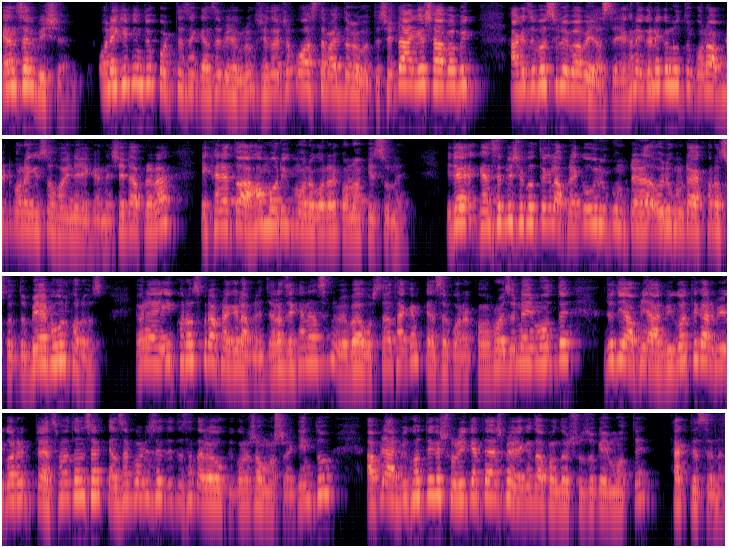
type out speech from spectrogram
ক্যান্সেল বিষয়। অনেকে কিন্তু করতেছেন ক্যান্সার বিষয়গুলো, সেটা হচ্ছে ওয়াস্তার মাধ্যমে করতে। সেটা আগে স্বাভাবিক, আগে যেভাবে ছিল এভাবেই আছে। এখানে এখানে নতুন কোনো আপডেট কোনো কিছু হয় না এখানে। সেটা আপনারা এখানে তো আহামরিক মনে করার কোনো কিছু নাই। এটা ক্যান্সার বিষয় করতে গেলে আপনাকে ওইরকম টাকা ওইরকম টাকা খরচ করতে ব্যয়বহুল খরচ। এবার এই খরচ করে আপনাকে লাভ নেই। যারা যেখানে আছেন ওই অবস্থায় থাকেন ক্যান্সার করার কোনো প্রয়োজন নেই এই মুহূর্তে। যদি আপনি আরবি ঘর থেকে আরবি ঘরে ট্রান্সফার হতেন স্যার ক্যান্সেল করে দিতেছেন, তাহলে ওকে কোনো সমস্যা নেই। কিন্তু আপনি আরবি ঘর থেকে শরীর খেতে আসবেন, এটা কিন্তু আপনাদের সুযোগ এই মুহূর্তে থাকতেছে না।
